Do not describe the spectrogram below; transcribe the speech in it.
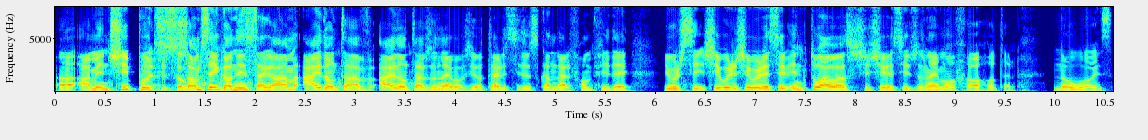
Uh, I mean, she puts so. something on Instagram. I don't have I don't have the name of the hotel. It's a scandal from FIDE. You will see. She will she will receive in two hours. She, she receives the name of her hotel. No worries.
